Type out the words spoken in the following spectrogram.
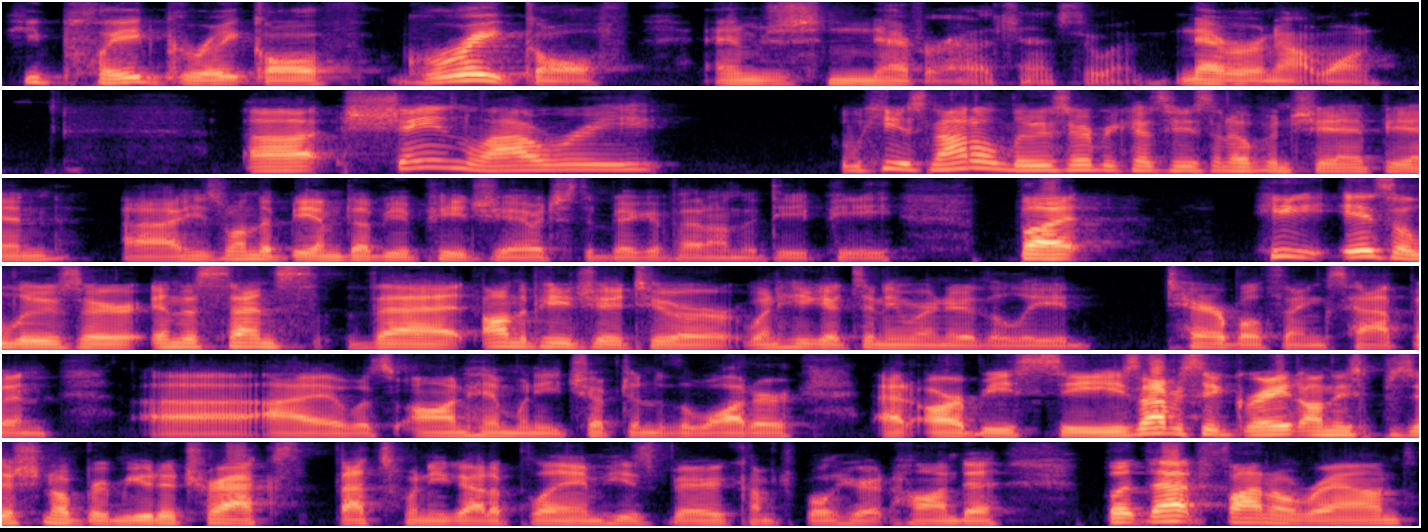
he played great golf, great golf, and just never had a chance to win. Never not one. Uh Shane Lowry, he's not a loser because he's an open champion. Uh, he's won the BMW PGA, which is the big event on the DP. But he is a loser in the sense that on the PGA tour, when he gets anywhere near the lead, terrible things happen. Uh, I was on him when he chipped into the water at RBC. He's obviously great on these positional Bermuda tracks. That's when you got to play him. He's very comfortable here at Honda. But that final round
